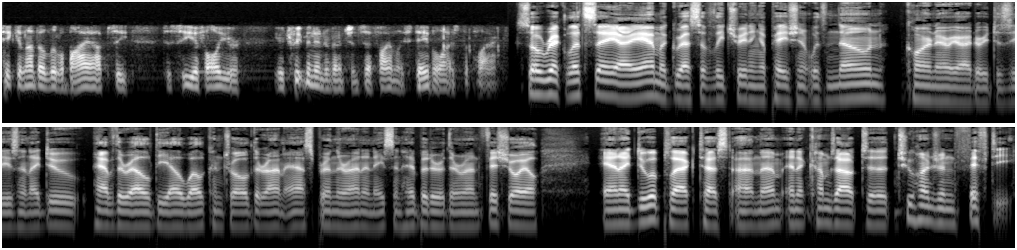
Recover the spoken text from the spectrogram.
take another little biopsy to see if all your your treatment interventions have finally stabilized the plaque. So, Rick, let's say I am aggressively treating a patient with known coronary artery disease, and I do have their LDL well controlled. They're on aspirin, they're on an ACE inhibitor, they're on fish oil, and I do a plaque test on them, and it comes out to 250.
